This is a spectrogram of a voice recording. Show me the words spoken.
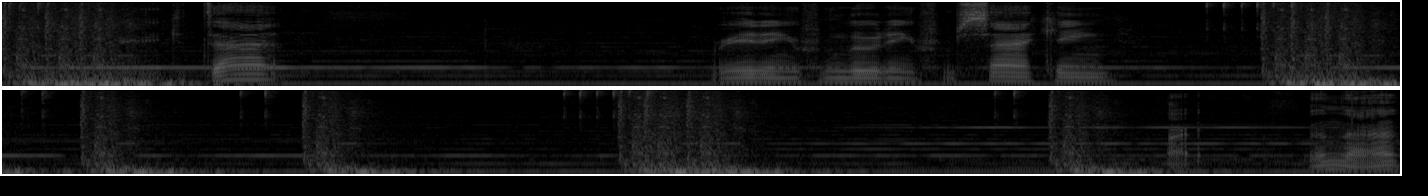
You're get that. Raiding from looting from sacking. That.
